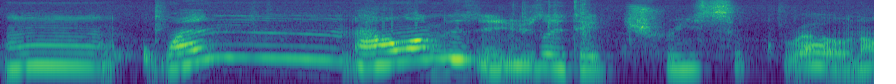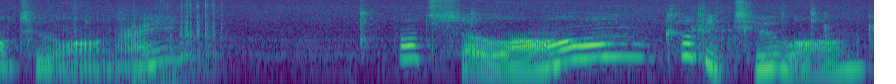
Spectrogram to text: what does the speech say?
Mm, when, how long does it usually take trees to grow? Not too long, right? Not so long. Could be too long.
